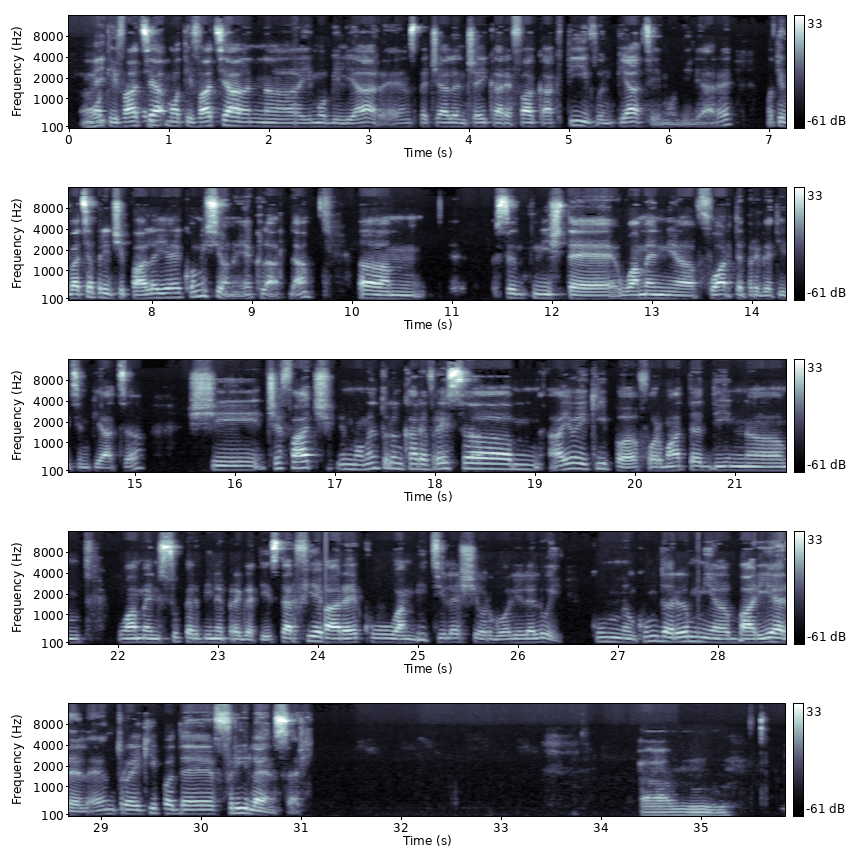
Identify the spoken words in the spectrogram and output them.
Motivația, motivația în uh, imobiliare, în special în cei care fac activ în piațe imobiliare, motivația principală e comisionul, e clar, da? Um, sunt niște oameni uh, foarte pregătiți în piață și ce faci în momentul în care vrei să um, ai o echipă formată din um, oameni super bine pregătiți, dar fiecare cu ambițiile și orgoliile lui cum, cum dărâmi uh, barierele într-o echipă de freelanceri? Um,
